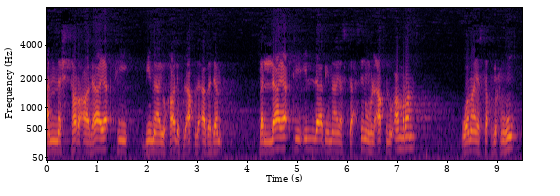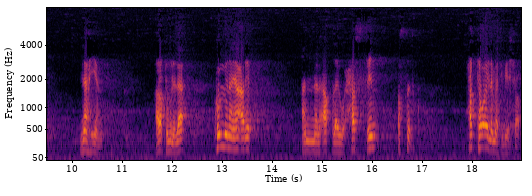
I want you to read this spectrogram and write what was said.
أن الشرع لا يأتي بما يخالف العقل أبدا بل لا يأتي إلا بما يستحسنه العقل أمرا وما يستقبحه نهيا. عرفتم ولا لا؟ كلنا يعرف أن العقل يحسن الصدق. حتى وإن لم يأتي به الشرع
